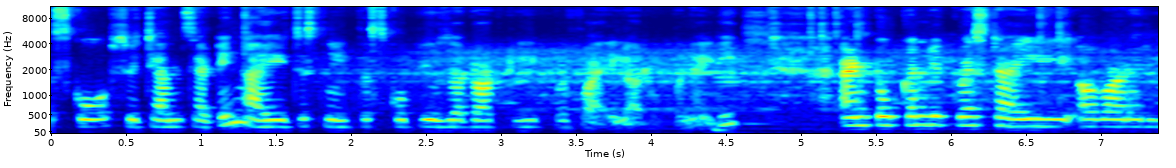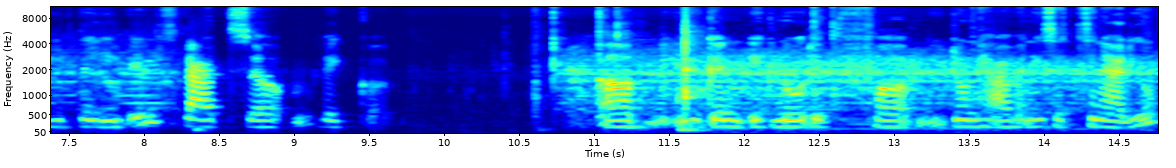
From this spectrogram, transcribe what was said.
scopes which I'm setting. I just need the scope user.read profile or. And token request, I uh, want to read the emails. That's uh, like you can ignore if you don't have any such scenario.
